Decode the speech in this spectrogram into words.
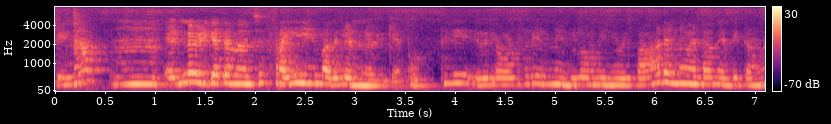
പിന്നെ എണ്ണ ഒഴിക്കാത്ത എന്താ വെച്ചാൽ ഫ്രൈ ചെയ്യുമ്പോൾ അതിൽ എണ്ണ ഒഴിക്കുക. അപ്പോൾ ഒത്തിരി ഇതിൽ ഓൾറെഡി എണ്ണ ഉള്ളതുകൊണ്ട് ഇനി ഒരുപാട് എണ്ണ വേണ്ടാന്ന് എഴുതിയിട്ടാണ്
